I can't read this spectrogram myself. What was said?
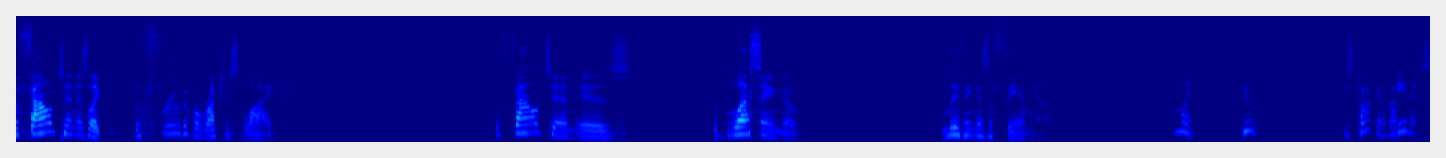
the fountain is like the fruit of a righteous life. The fountain is the blessing of living as a family. I'm like, dude, he's talking about penis.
